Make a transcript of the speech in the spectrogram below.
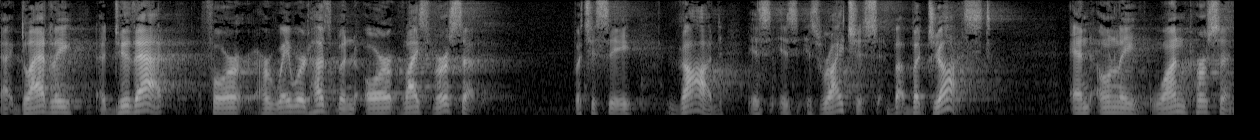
uh, gladly uh, do that for her wayward husband or vice versa. But you see, God is, is, is righteous, but, but just. And only one person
